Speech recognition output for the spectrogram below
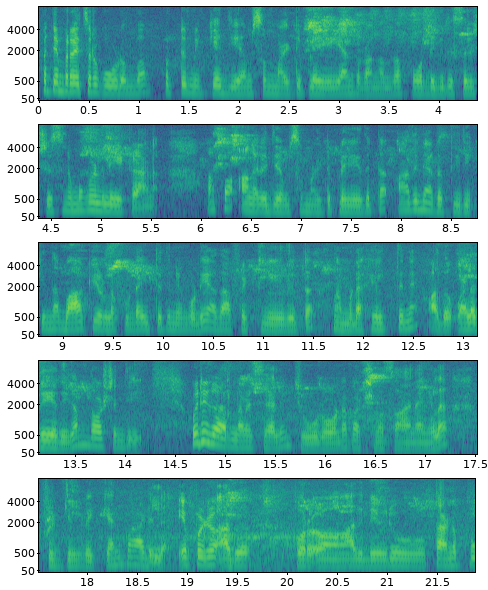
അപ്പോൾ ടെമ്പറേച്ചർ കൂടുമ്പം ഒട്ടുമിക്ക ജെംസും മൾട്ടിപ്ലൈ ചെയ്യാൻ തുടങ്ങുന്നത് ഫോർ ഡിഗ്രി സെൽഷ്യസിന് മുകളിലേക്കാണ്. അപ്പോൾ അങ്ങനെ ജെംസ് മൾട്ടിപ്ലൈ ചെയ്തിട്ട് അതിനകത്തിരിക്കുന്ന ബാക്കിയുള്ള ഫുഡ് ഐറ്റത്തിനും കൂടി അത് അഫക്റ്റ് ചെയ്തിട്ട് നമ്മുടെ ഹെൽത്തിന് അത് വളരെയധികം ദോഷം ചെയ്യും. ഒരു കാരണവശാലും ചൂടോടെ ഭക്ഷണ സാധനങ്ങൾ ഫ്രിഡ്ജിൽ വെക്കാൻ പാടില്ല. എപ്പോഴും അത് അതിന്റെ ഒരു തണുപ്പ്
